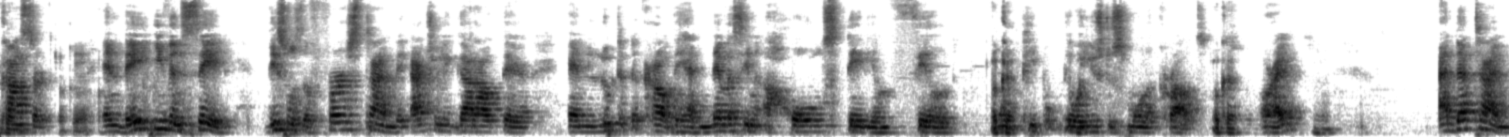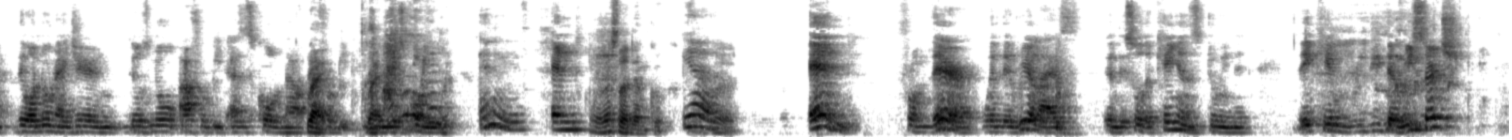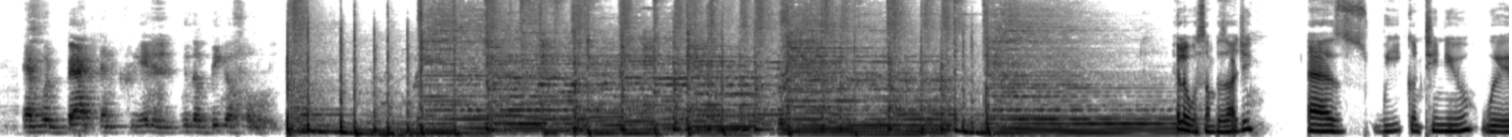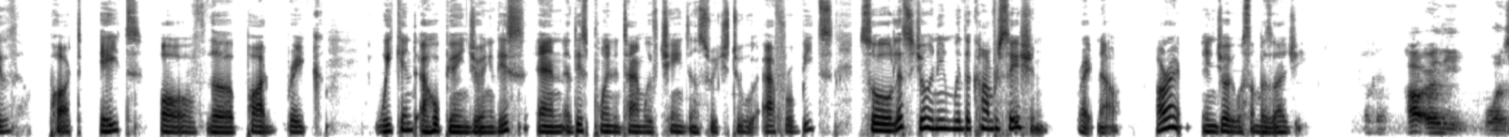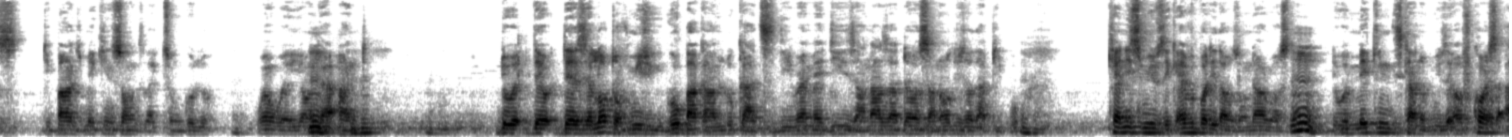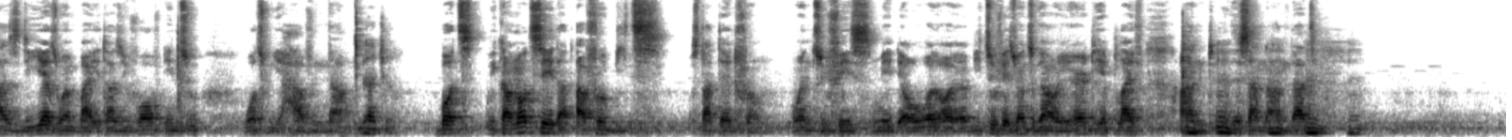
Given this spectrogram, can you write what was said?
concert. Okay. And they even said this was the first time they actually got out there and looked at the crowd. They had never seen a whole stadium filled Okay. with people. They were used to smaller crowds. Okay. All right? Mm-hmm. At that time, there were no Nigerian, there was no Afrobeat as it's called now. Right, Afrobeat. right. It was don't even. Anyways, And Yeah, let's let them cook. yeah. Right. And from there, when they realized and they saw the Kenyans doing it, they came, did the research, and went back and created it with a bigger following. Hello, Wasambazaji. As we continue with part eight of the pod break weekend, I hope you're enjoying this. And at this point in time, we've changed and switched to Afro beats. So let's join in with the conversation right now. All right, enjoy Wasambazaji. Okay. How early was the band making songs like Tungulu when we were younger? Mm-hmm. And there, were- there, there's a lot of music. You go back and look at the Remedies and Azados and all these other people. Mm-hmm. Kenny's music, everybody that was on that roster, mm. they were making this kind of music. Of course, as the years went by, it has evolved into what we have now. Got you. But we cannot say that Afro beats started from when Two Face made or, or, or Two Face went to Ghana. Or he heard hip life and mm. Mm. this and, and that.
